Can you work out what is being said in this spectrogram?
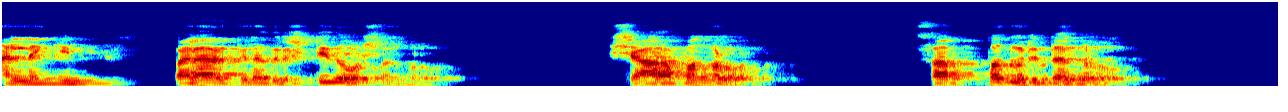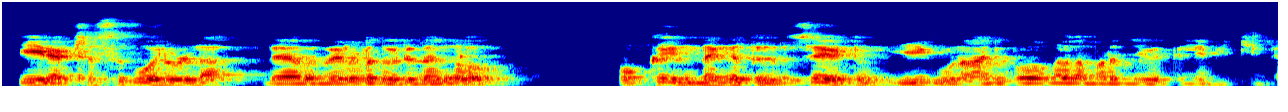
അല്ലെങ്കിൽ പലതരത്തിലുള്ള ദൃഷ്ടിദോഷങ്ങളോ ശാപങ്ങളോ സർപ്പദുരിതങ്ങളോ ഈ രക്ഷസ് പോലുള്ള ദേവതകളുടെ ദുരിതങ്ങളോ ഒക്കെ ഉണ്ടെങ്കിൽ തീർച്ചയായിട്ടും ഈ ഗുണാനുഭവങ്ങൾ നമ്മുടെ ജീവിതത്തിൽ ലഭിക്കില്ല.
